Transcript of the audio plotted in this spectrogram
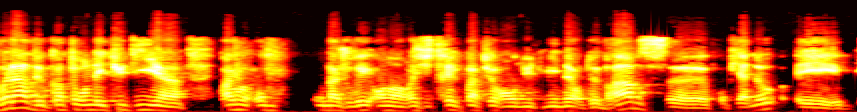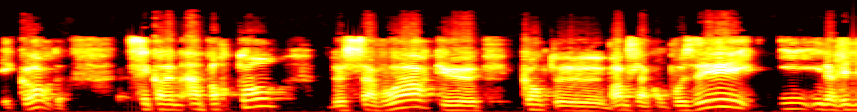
voilà, de quand on étudie un, on, a joué, on a enregistré le quatuor en ut mineur de Brahms euh, pour piano et, et cordes. C'est quand même important de savoir que quand euh, Brahms l'a composé, il, avait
